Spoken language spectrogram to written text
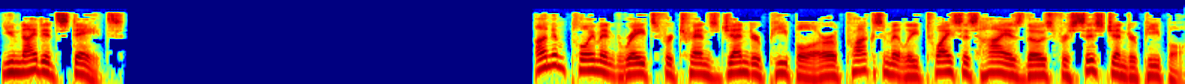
United States Unemployment rates for transgender people are approximately twice as high as those for cisgender people.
